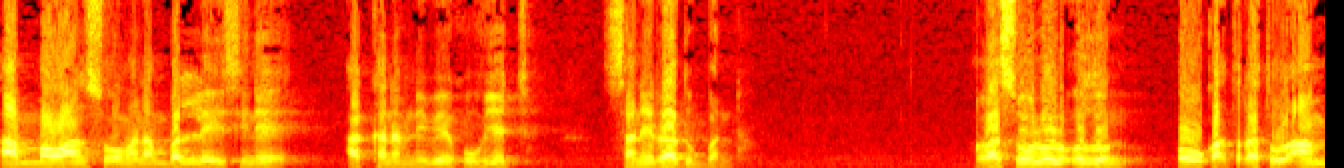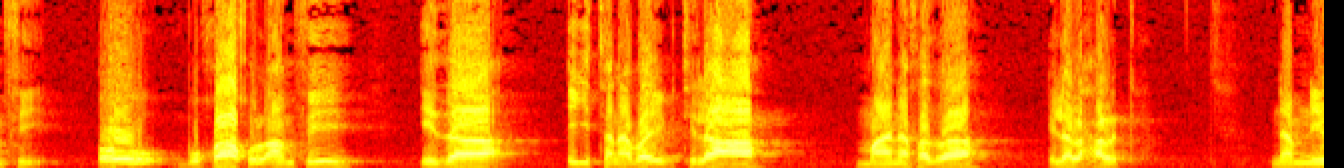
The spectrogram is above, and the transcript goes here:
amma waan soomana balleessine akka namni beekuuf jecha sanirraa dubbanna غسول الأذن أو قطرة الأنف أو بخاخ الأنف إذا اجتنب ابتلاع ما نفذ إلى الحلق نمني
